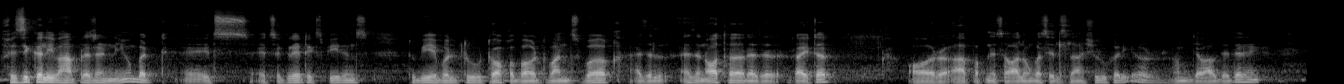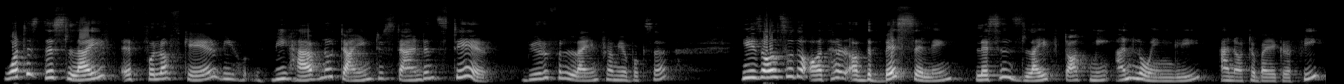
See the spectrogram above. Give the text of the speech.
फिज़िकली uh, वहाँ प्रेजेंट नहीं हूँ but it's it's a great experience to be able to talk about one's work as, a, as an author, as a writer. और आप अपने सवालों का सिलसिला शुरू करिए और हम जवाब देते रहेंगे What is this life if full of care? We, we have no time to stand and stare. Beautiful line from your book, sir. He is also the author of the best selling Lessons Life Taught Me Unknowingly, an autobiography.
